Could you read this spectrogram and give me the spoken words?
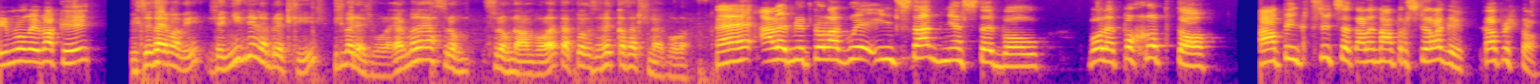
Vymluvy vaky, Víš, co je zajímavý? Že nikdy nebrečíš, když vedeš, vole. Jakmile já srov, srovnám, vole, tak to hnedka začne, vole. Ne, ale mě to laguje instantně s tebou. Vole, pochop to. Má ping 30, ale má prostě lagy. Chápeš to?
